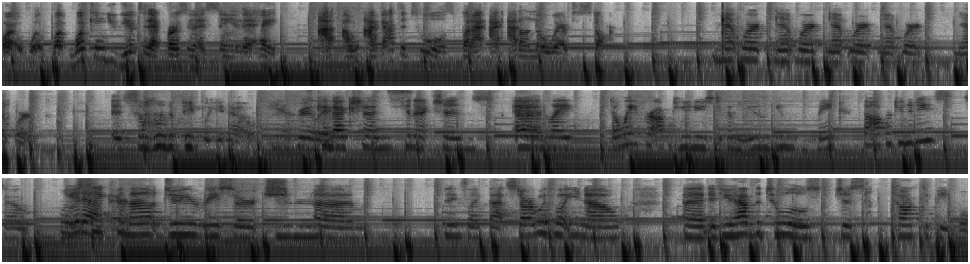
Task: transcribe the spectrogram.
or what what, what can you give to that person that's saying that hey, I I, I got the tools, but I, I I don't know where to start. Network, network, network, network, network. It's all the people you know. Yeah. Really. Connections. Connections. and Um, like, don't wait for opportunities to come to you. You make the opportunities. So well, get out seek there. them out, do your research, Mhm. um, things like that. Start with what you know. And if you have the tools, just talk to people.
